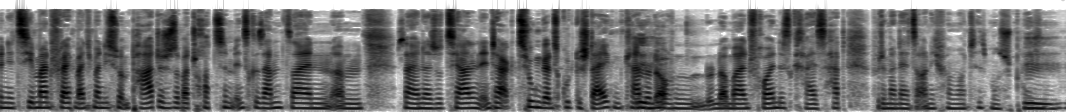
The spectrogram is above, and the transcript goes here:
wenn jetzt jemand vielleicht manchmal nicht so empathisch ist, aber trotzdem insgesamt sein, ähm, seine sozialen Interaktionen ganz gut gestalten kann mhm. und auch einen, einen normalen Freundeskreis hat, würde man da jetzt auch nicht vom Autismus sprechen. Mhm.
